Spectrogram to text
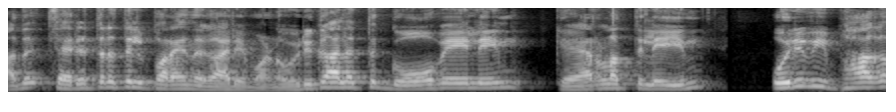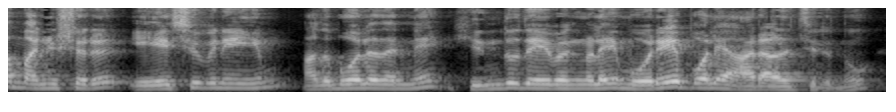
അത് ചരിത്രത്തിൽ പറയുന്ന കാര്യമാണ്. ഒരു കാലത്ത് ഗോവയിലെയും കേരളത്തിലെയും ഒരു വിഭാഗം മനുഷ്യർ യേശുവിനെയും അതുപോലെ തന്നെ ഹിന്ദു ദൈവങ്ങളെയും ഒരേപോലെ ആരാധിച്ചിരുന്നു.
